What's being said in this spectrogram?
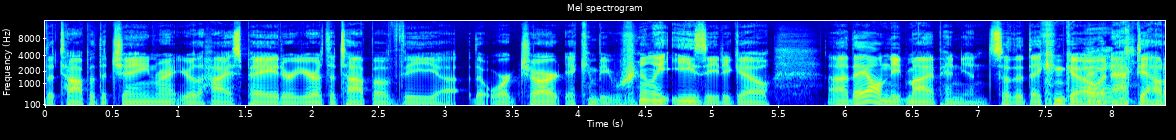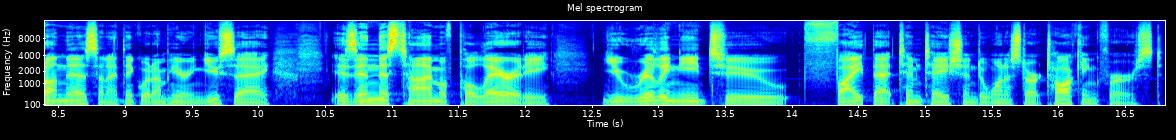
the top of the chain, right? You're the highest paid, or you're at the top of the uh, the org chart. It can be really easy to go. Uh, they all need my opinion so that they can go and act out on this. And I think what I'm hearing you say is in this time of polarity, you really need to fight that temptation to want to start talking first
